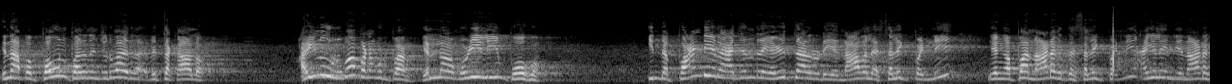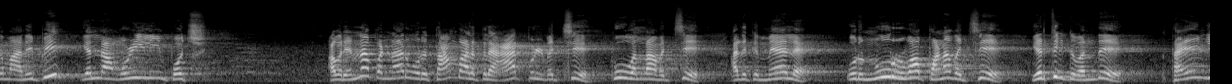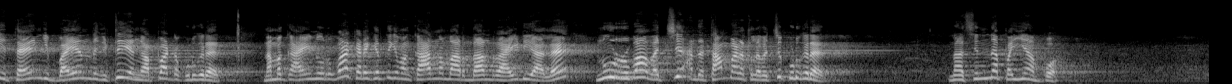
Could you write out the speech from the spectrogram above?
ஏன்னா அப்ப பவுன் பதினஞ்சு ரூபாய் வித்த காலம். ஐநூறு ரூபாய் பணம் கொடுப்பாங்க. எல்லா மொழியிலையும் போகும். இந்த பாண்டியராஜன்ற எழுத்தாளருடைய நாவலை செலக்ட் பண்ணி எங்கள் அப்பா நாடகத்தை செலக்ட் பண்ணி அகில இந்திய நாடகமா அனுப்பி எல்லா மொழியிலையும் போச்சு. அவர் என்ன பண்ணார்? ஒரு தாம்பாளத்தில் ஆப்பிள் வச்சு பூவெல்லாம் வச்சு அதுக்கு மேலே ஒரு நூறுரூவா பணம் வச்சு எடுத்துக்கிட்டு வந்து தயங்கி தயங்கி பயந்துக்கிட்டு எங்கள் அப்பாட்ட கொடுக்குறாரு. நமக்கு ஐநூறுரூபா கிடைக்கிறதுக்கு இவன் காரணமாக இருந்தான்ற ஐடியாவில் நூறுரூபா வச்சு அந்த தாம்பாளத்தில் வச்சு கொடுக்குறாரு. நான் சின்ன பையன் அப்போ.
